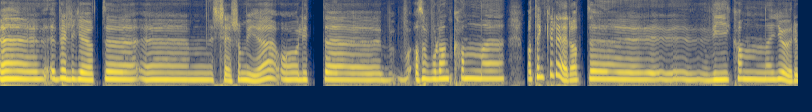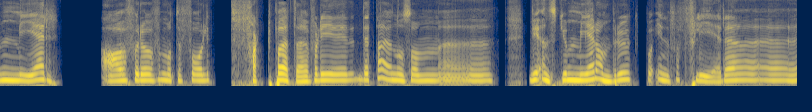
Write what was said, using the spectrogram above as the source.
Eh, veldig gøy at det eh, skjer så mye, og litt eh, Altså, hvordan kan eh, Hva tenker dere at eh, vi kan gjøre mer av for å måte, få litt fart på dette. fordi dette er jo noe som eh, Vi ønsker jo mer ombruk på, innenfor flere eh,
